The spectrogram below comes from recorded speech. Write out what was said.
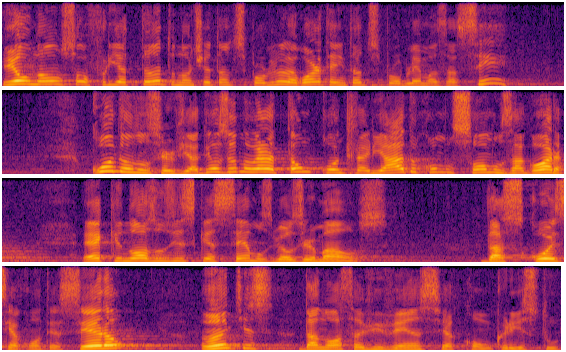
eu não sofria tanto, não tinha tantos problemas, agora tem tantos problemas assim? Quando eu não servia a Deus, eu não era tão contrariado como somos agora. É que nós nos esquecemos, meus irmãos, das coisas que aconteceram antes da nossa vivência com Cristo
